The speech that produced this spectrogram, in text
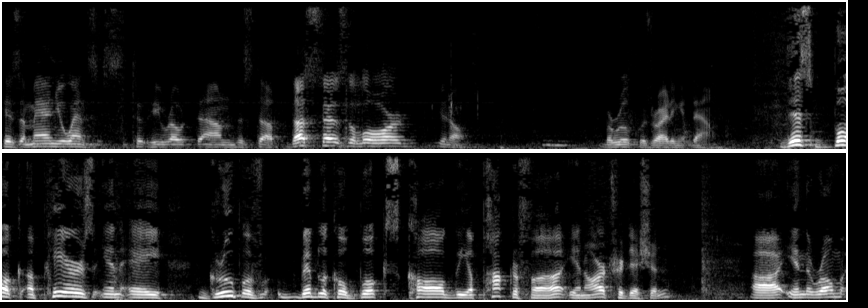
his amanuensis. He wrote down the stuff. Thus says the Lord, you know. Baruch was writing it down. This book appears in a group of biblical books called the Apocrypha in our tradition. Uh, in the Roman,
